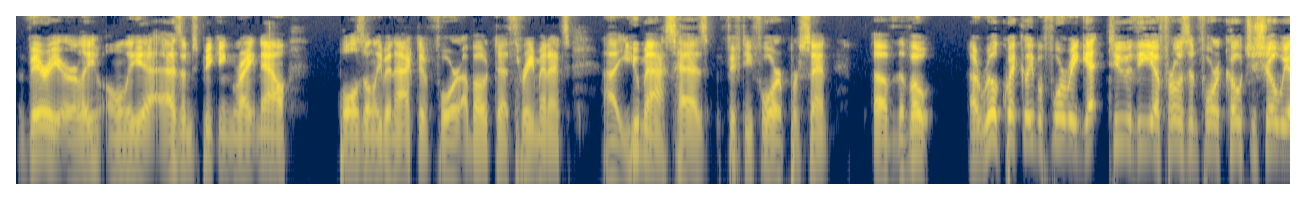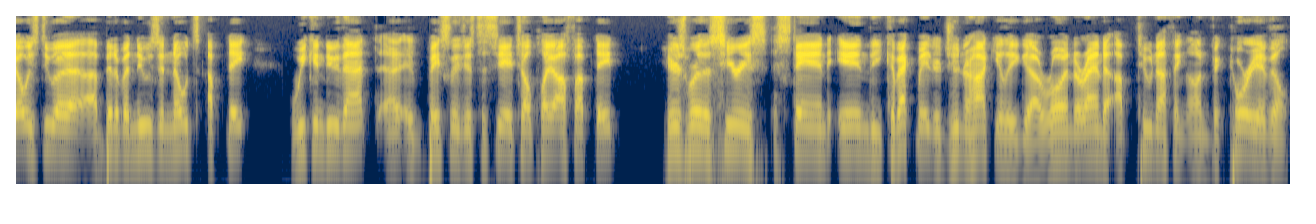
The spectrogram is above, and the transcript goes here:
very early, only uh, as I'm speaking right now. Poll's only been active for about uh, three minutes. Uh, UMass has 54% of the vote. Uh, real quickly, before we get to the uh, Frozen Four Coaches Show, we always do a, a, bit of a news and notes update. We can do that. Uh, basically, just a CHL playoff update. Here's where the series stand in the Quebec Major Junior Hockey League. Uh, Rouyn-Noranda up 2 0 on Victoriaville.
